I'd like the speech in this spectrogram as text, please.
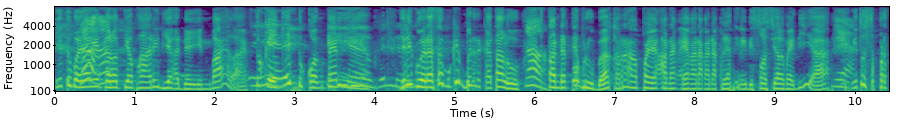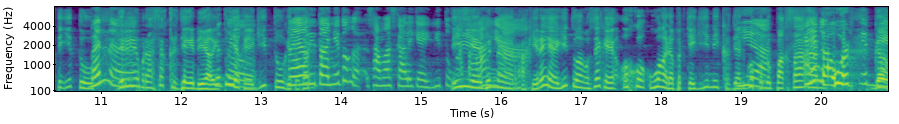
itu bayangin kalau tiap hari dia ada in my life tuh Iya. kayak gitu kontennya. Iya, bener. Jadi gua rasa mungkin bener kata lu, Nah. standarnya berubah karena apa yang anak yang anak-anak lihat ini di sosial media Iya. itu seperti itu. Bener. Jadi dia merasa kerja ideal itu ya Betul. kayak gitu gitu kan. Realitanya tuh nggak sama sekali kayak gitu Iya masalahnya. benar. Akhirnya ya gitu maksudnya kayak oh kok gua gak dapet kayak gini kerjaan Iya. perlu paksaan. Kayaknya nggak worth it Gak deh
